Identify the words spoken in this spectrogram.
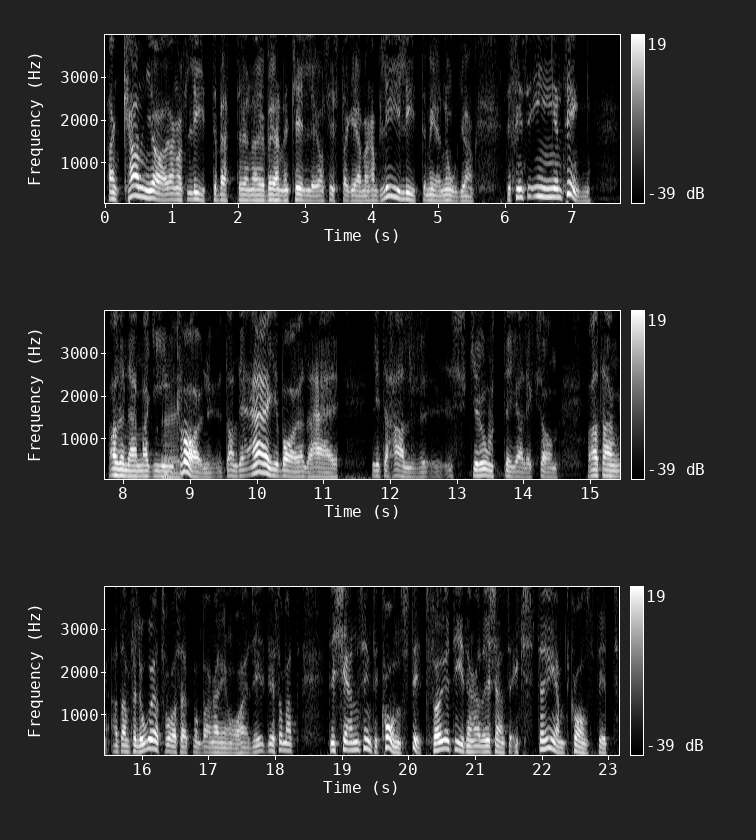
han kan göra något lite bättre när det bränner kill i de sista grejerna. Han blir lite mer noggrann. Det finns ju ingenting av den där magin nej. kvar nu, utan det är ju bara det här lite halvskrotiga liksom. Och att han, att han förlorar två set mot Bangarino här, det, det är som att det känns inte konstigt. Förr i tiden hade det känts extremt konstigt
